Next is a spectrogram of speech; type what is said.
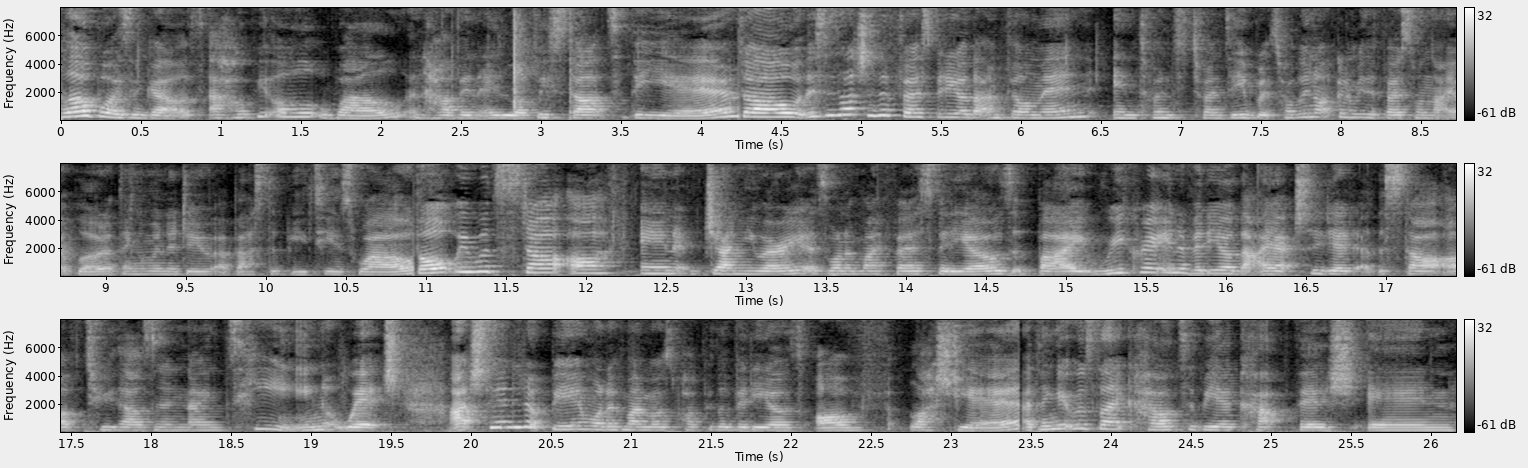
Hello boys and girls, I hope you're all well and having a lovely start to the year. So this is actually the first video that I'm filming in 2020 but it's probably not going to be the first one that I upload. I think I'm going to do a best of beauty as well. Thought we would start off in January as one of my first videos by recreating a video that I actually did at the start of 2019 which actually ended up being one of my most popular videos of last year. I think it was like how to be a catfish in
